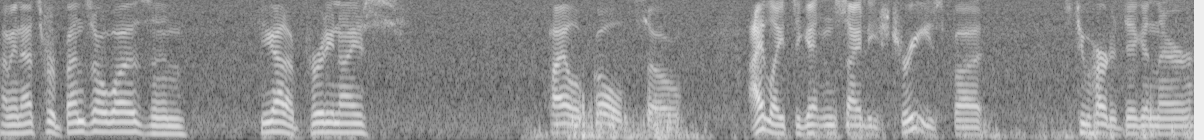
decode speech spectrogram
I mean, that's where Benzo was and he got a pretty nice pile of gold. So I like to get inside these trees, but it's too hard to dig in there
